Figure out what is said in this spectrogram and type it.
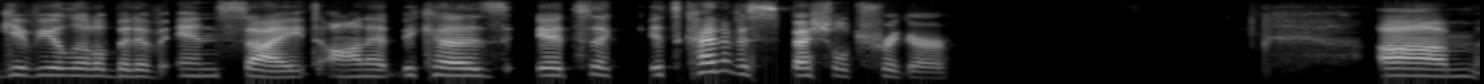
give you a little bit of insight on it because it's a it's kind of a special trigger. Um,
